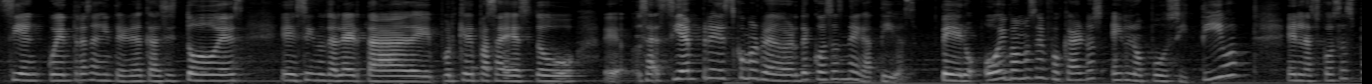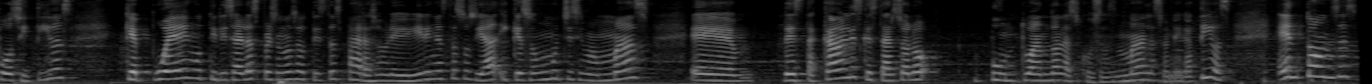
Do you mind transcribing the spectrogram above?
Si encuentras en internet casi todo es eh, signos de alerta, de por qué pasa esto, eh, o sea, siempre es como alrededor de cosas negativas. Pero hoy vamos a enfocarnos en lo positivo, en las cosas positivas que pueden utilizar las personas autistas para sobrevivir en esta sociedad y que son muchísimo más eh, destacables que estar solo puntuando las cosas malas o negativas. Entonces,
